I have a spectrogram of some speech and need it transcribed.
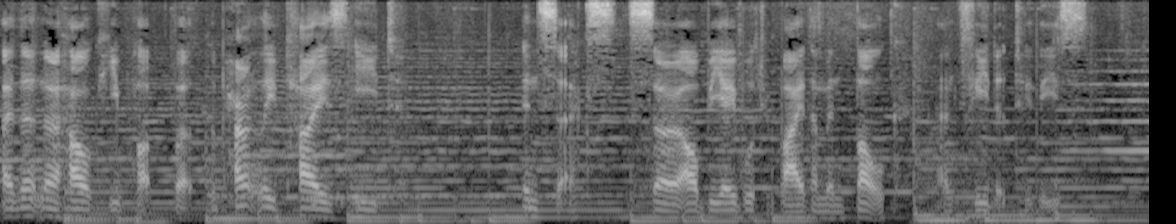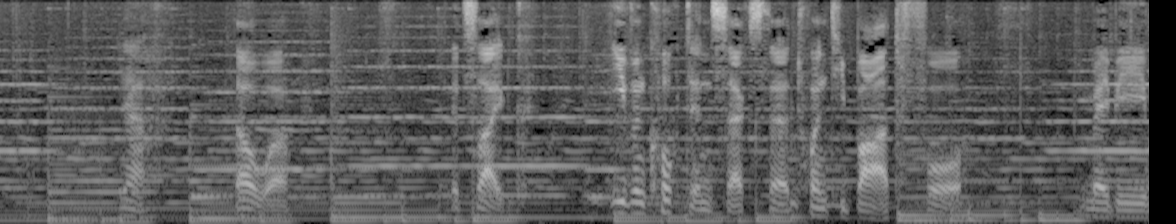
I don't know how I'll keep up, but apparently Thais eat insects, so I'll be able to buy them in bulk and feed it to these. Yeah, that'll work. It's like even cooked insects, they're 20 baht for maybe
